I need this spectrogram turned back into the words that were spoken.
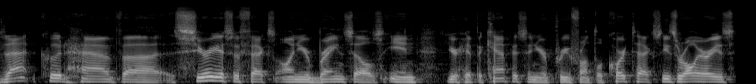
that could have uh, serious effects on your brain cells in your hippocampus and your prefrontal cortex. These are all areas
